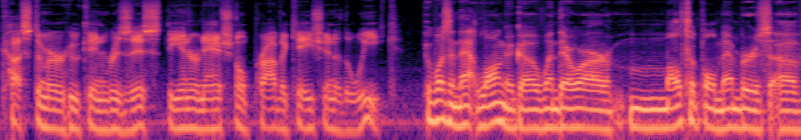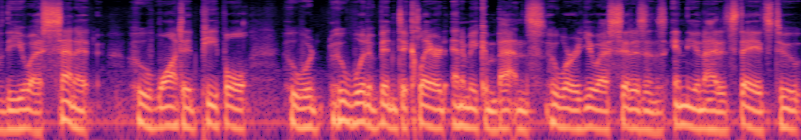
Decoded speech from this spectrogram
customer who can resist the international provocation of the week. It wasn't that long ago when there were multiple members of the U.S. Senate who wanted people who would who would have been declared enemy combatants who were U.S. citizens in the United States to,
